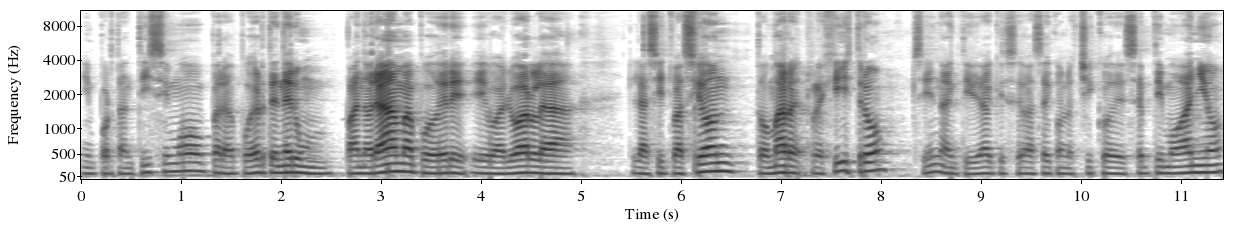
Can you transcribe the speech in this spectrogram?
importantísimo para poder tener un panorama, poder e, evaluar la, situación, tomar registro, ¿sí? una actividad que se va a hacer con los chicos de séptimo año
